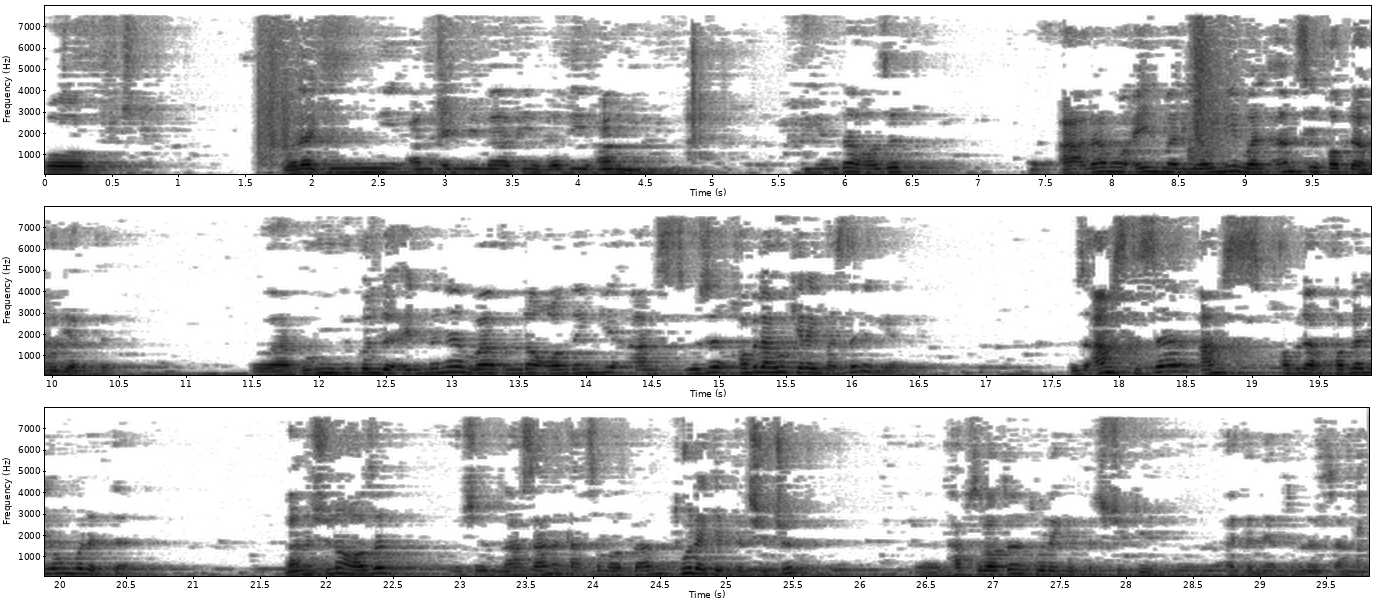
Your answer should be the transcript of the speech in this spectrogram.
hop deganda hozir alamu ilmal yawmi val amsi qablahu deyapti va bugungi kunda ilmini va undan oldingi ams o'zi qoblahu kerak emasda bu yerga o'zi ams desa ams qobla qoblal bo'ladida mana shuni hozir o'sha narsani tafsilotlarini to'la keltirish uchun tafsilotini to'la keltirish uchun aytilyapti bu narsani.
